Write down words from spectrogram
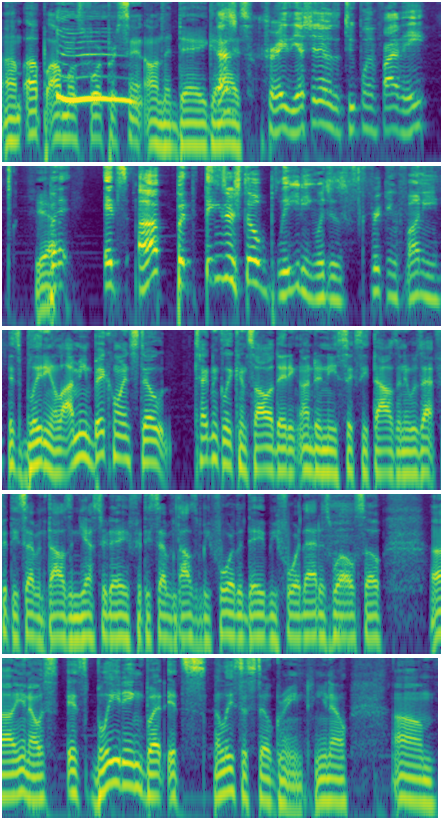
Um, up almost four percent on the day, That's guys. crazy. Yesterday was a two point five eight. Yeah. But it's up, but things are still bleeding, which is freaking funny. It's bleeding a lot. I mean, Bitcoin's still technically consolidating underneath 60,000. It was at 57,000 yesterday, 57,000 before the day before that as well. So, uh, you know, it's it's bleeding, but it's at least it's still green, you know. Um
